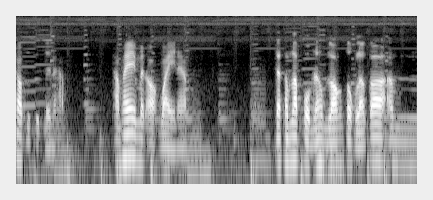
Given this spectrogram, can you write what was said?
ชอบสุดๆเลยนะครับทำให้มันออกไวนะครับ แต่สำหรับผมนะผมลองตกแล้วก็อืม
